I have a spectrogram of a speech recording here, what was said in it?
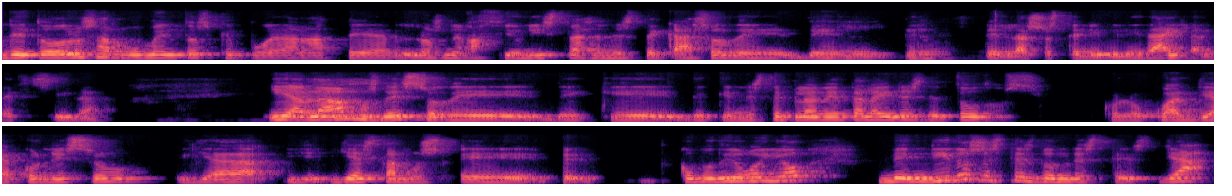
de, todos los argumentos que puedan hacer los negacionistas, en este caso, de, de la sostenibilidad y la necesidad. Y hablábamos de eso, de, que, de que en este planeta el aire es de todos, con lo cual ya con eso ya, ya estamos eh, como digo yo, vendidos estés donde estés, ya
